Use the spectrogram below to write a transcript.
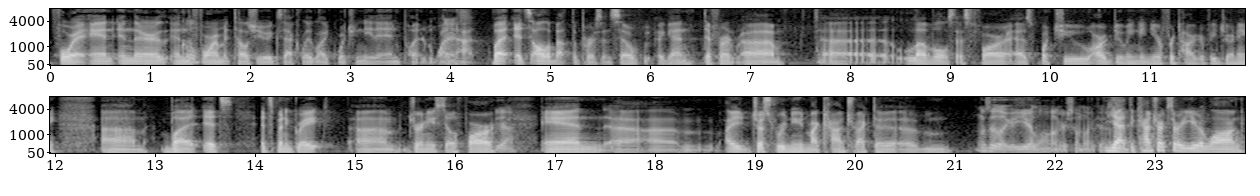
for it and in there in the Cool. forum it tells you exactly like what you need to input and whatnot Nice. but it's all about the person so again different um uh, levels as far as what you are doing in your photography journey um, but it's it's been a great um, journey so far Yeah. and um, i just renewed my contract uh, Was it like a year long or something like that? yeah, the contracts are a year long,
